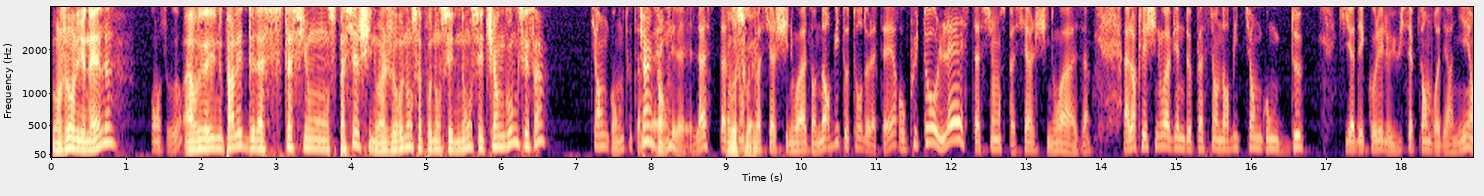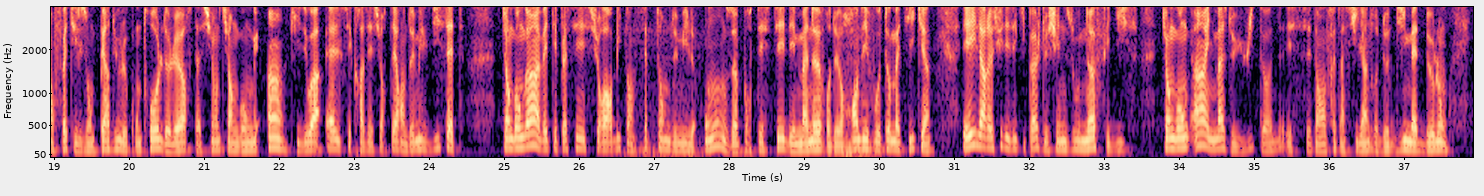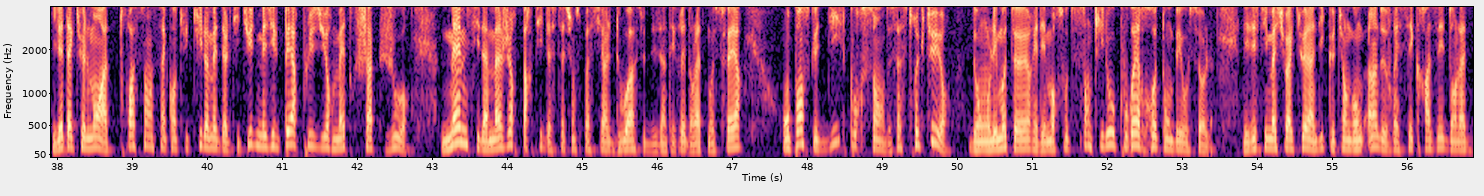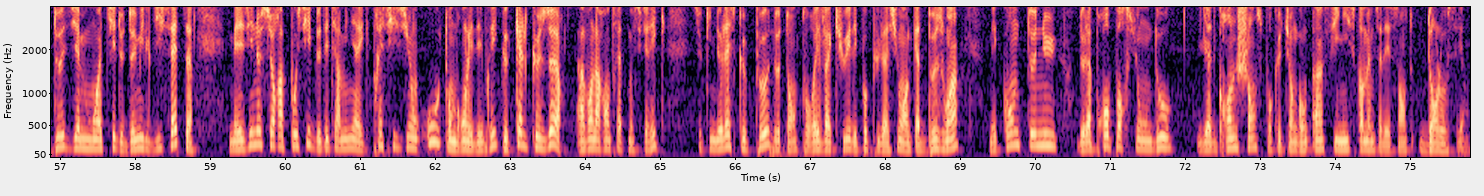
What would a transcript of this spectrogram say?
Bonjour Lionel. Bonjour. Alors vous allez nous parler de la station spatiale chinoise. Je renonce à prononcer le nom. C'est Tiangong, c'est ça? Tiangong, tout à Tiangong. fait. C'est la station spatiale chinoise en orbite autour de la Terre, ou plutôt les stations spatiales chinoises. Alors que les Chinois viennent de placer en orbite Tiangong 2, qui a décollé le 8 septembre dernier, en fait, ils ont perdu le contrôle de leur station Tiangong 1, qui doit, elle, s'écraser sur Terre en 2017. Tiangong 1 avait été placé sur orbite en septembre 2011 pour tester des manœuvres de rendez-vous automatique et il a reçu des équipages de Shenzhou 9 et 10. Tiangong 1 a une masse de 8 tonnes et c'est en fait un cylindre de 10 mètres de long. Il est actuellement à 358 km d'altitude mais il perd plusieurs mètres chaque jour. Même si la majeure partie de la station spatiale doit se désintégrer dans l'atmosphère, on pense que 10% de sa structure, dont les moteurs et des morceaux de 100 kg, pourraient retomber au sol. Les estimations actuelles indiquent que Tiangong 1 devrait s'écraser dans la deuxième moitié de 2017, mais il ne sera possible de déterminer avec précision où tomberont les débris que quelques heures avant la rentrée atmosphérique, ce qui ne laisse que peu de temps pour évacuer les populations en cas de besoin. Mais compte tenu de la proportion d'eau, il y a de grandes chances pour que Tiangong 1 finisse quand même sa descente dans l'océan.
